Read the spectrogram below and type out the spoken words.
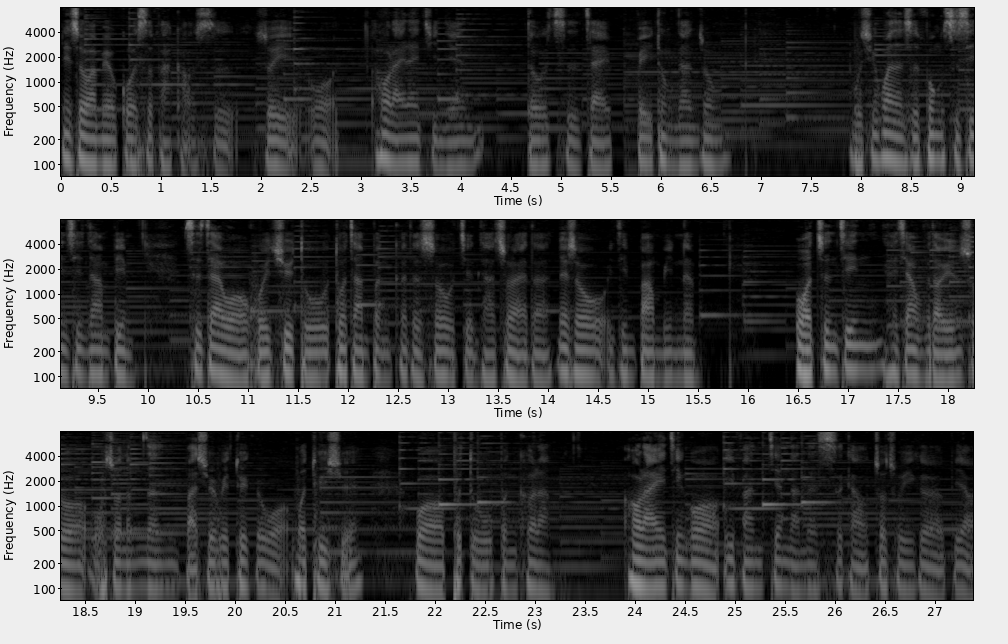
那时候还没有过司法考试，所以我后来那几年都是在悲痛当中。母亲患的是风湿性心脏病，是在我回去读拓展本科的时候检查出来的。那时候已经报名了，我曾经还向辅导员说：“我说能不能把学费退给我？我退学，我不读本科了。”后来经过一番艰难的思考，做出一个比较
